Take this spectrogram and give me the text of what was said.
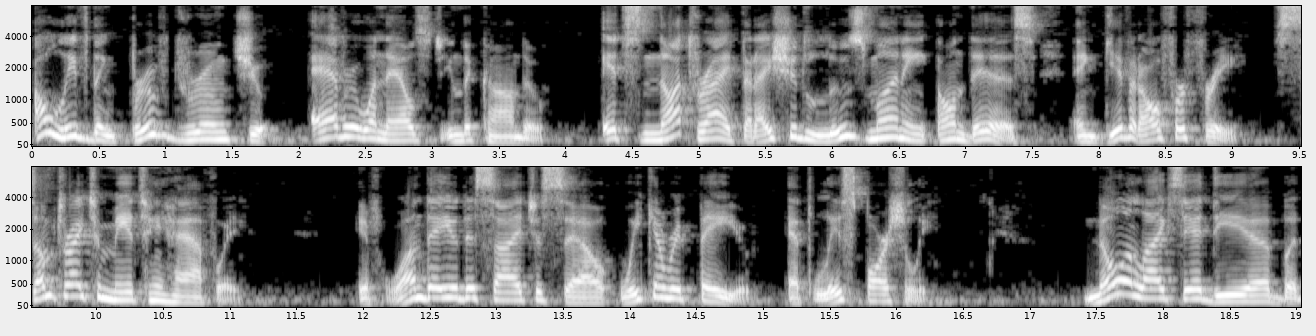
I'll leave the improved room to everyone else in the condo. It's not right that I should lose money on this and give it all for free. Some try to meet him halfway. If one day you decide to sell, we can repay you, at least partially. No one likes the idea, but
